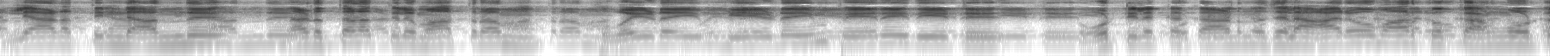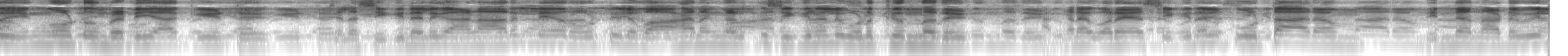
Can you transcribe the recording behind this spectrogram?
കല്യാണത്തിന്റെ അന്ത് നടുത്തളത്തിൽ മാത്രം ഹുവയുടെയും ഹിയയുടെയും പേരെഴുതിയിട്ട് റോട്ടിലൊക്കെ കാണുന്ന ചില ആരോമാർക്കൊക്കെ അങ്ങോട്ടും ഇങ്ങോട്ടും റെഡിയാക്കിയിട്ട് ചില സിഗ്നൽ കാണാറില്ലേ? റോട്ടിൽ വാഹനങ്ങൾക്ക് സിഗ്നൽ കൊടുക്കുന്നത്. അങ്ങനെ കുറെ സിഗ്നൽ കൂട്ടാരം നിന്റെ നടുവിൽ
